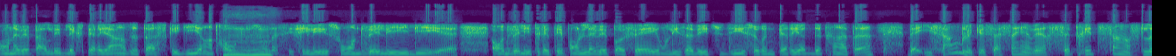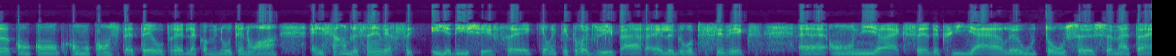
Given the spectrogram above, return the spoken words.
on avait parlé de l'expérience de Tuskegee, entre autres, mhm. sur la syphilis, où on devait les, les euh, on devait les traiter, puis on ne l'avait pas fait, et on les avait étudiés sur une période de 30 ans. Ben, il semble que ça s'inverse. Cette réticence-là qu'on qu'on constatait auprès de la communauté noire, elle semble s'inverser. Et il y a des chiffres euh, qui ont été produits par euh, le groupe Civics. on y a accès depuis hier là, ou tôt ce, ce, matin.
